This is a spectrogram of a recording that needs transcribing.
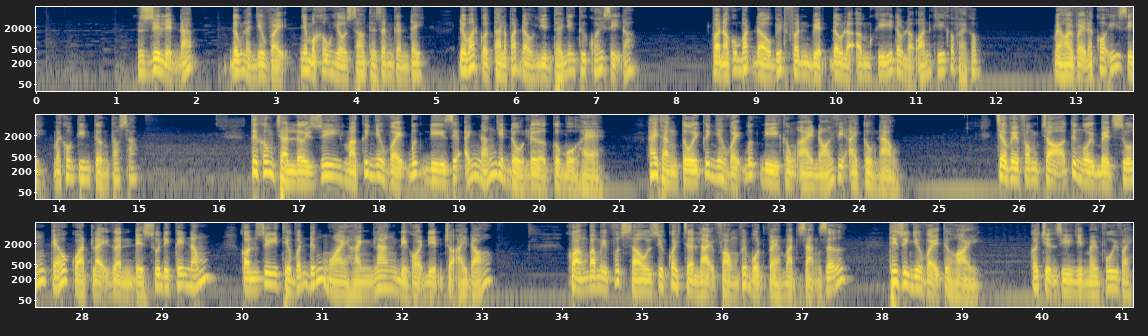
Duy liền đáp. Đúng là như vậy, nhưng mà không hiểu sao thời gian gần đây, đôi mắt của ta là bắt đầu nhìn thấy những thứ quái dị đó. Và nó cũng bắt đầu biết phân biệt đâu là âm khí, đâu là oán khí có phải không? Mày hỏi vậy là có ý gì? Mày không tin tưởng tao sao? Tôi không trả lời Duy mà cứ như vậy bước đi dưới ánh nắng như đổ lửa của mùa hè. Hai thằng tôi cứ như vậy bước đi không ai nói với ai câu nào. Trở về phòng trọ, tôi ngồi bệt xuống kéo quạt lại gần để xua đi cái nóng. Còn Duy thì vẫn đứng ngoài hành lang để gọi điện cho ai đó. Khoảng 30 phút sau, Duy quay trở lại phòng với một vẻ mặt rạng rỡ. Thế Duy như vậy tôi hỏi. Có chuyện gì nhìn mày vui vậy?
